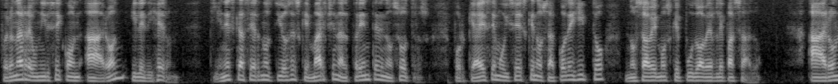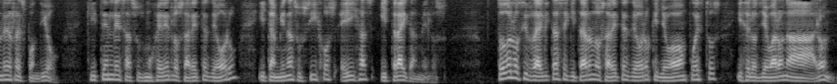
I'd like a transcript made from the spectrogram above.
fueron a reunirse con Aarón y le dijeron, Tienes que hacernos dioses que marchen al frente de nosotros, porque a ese Moisés que nos sacó de Egipto no sabemos qué pudo haberle pasado. Aarón les respondió, Quítenles a sus mujeres los aretes de oro, y también a sus hijos e hijas, y tráiganmelos. Todos los israelitas se quitaron los aretes de oro que llevaban puestos y se los llevaron a Aarón,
